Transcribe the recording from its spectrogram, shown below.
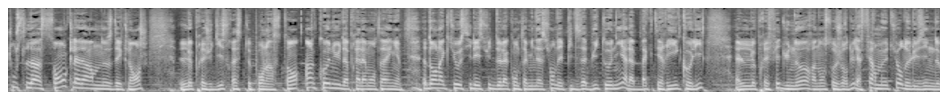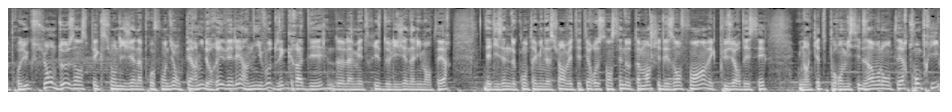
Tout cela sans que l'alarme ne se déclenche. Le préjudice reste pour l'instant inconnu d'après la montagne. Dans l'actu aussi, les suites de la contamination des pizzas Buitoni la bactérie coli. Le préfet du Nord annonce aujourd'hui la fermeture de l'usine de production. Deux inspections d'hygiène approfondies ont permis de révéler un niveau dégradé de la maîtrise de l'hygiène alimentaire. Des dizaines de contaminations avaient été recensées, notamment chez des enfants, avec plusieurs décès. Une enquête pour homicides involontaires, tromperie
